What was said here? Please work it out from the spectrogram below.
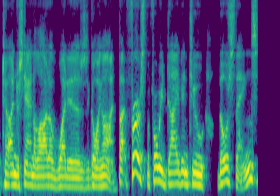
to understand a lot of what is going on. But first, before we dive into those things,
